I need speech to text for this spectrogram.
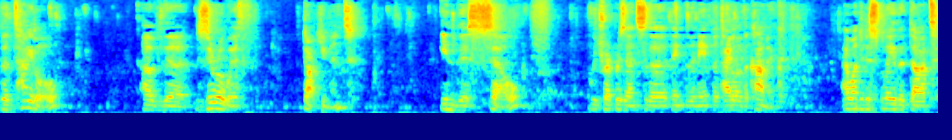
the title of the zeroth document in this cell, which represents the thing, the name, the title of the comic. I want to display the dot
